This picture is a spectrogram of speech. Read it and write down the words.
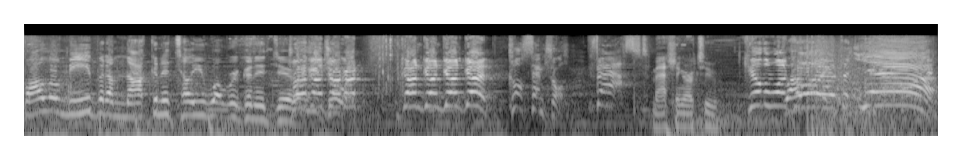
Follow me, but I'm not gonna tell you what we're gonna do. Draw gun, draw gun, gun, gun, gun, gun. Call Central! Fast! Smashing R2. Kill the one Follow calling. R2 Yeah!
